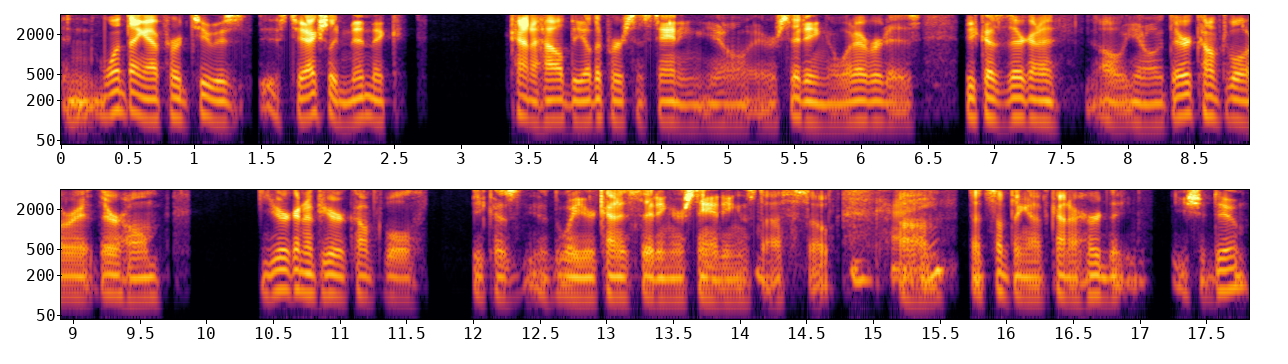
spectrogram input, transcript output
And one thing I've heard too is is to actually mimic kind of how the other person's standing, you know, or sitting or whatever it is, because they're gonna, oh, you know, they're comfortable or at their home. You're gonna appear comfortable because you know, the way you're kind of sitting or standing and stuff. So Okay. Um, that's something I've kind of heard that you should do.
